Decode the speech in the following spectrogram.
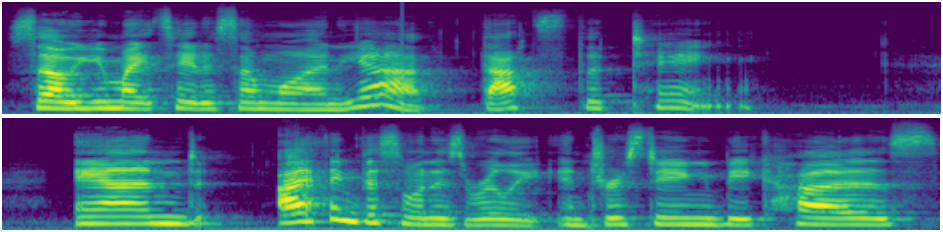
So you might say to someone, yeah, that's the ting. And I think this one is really interesting because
